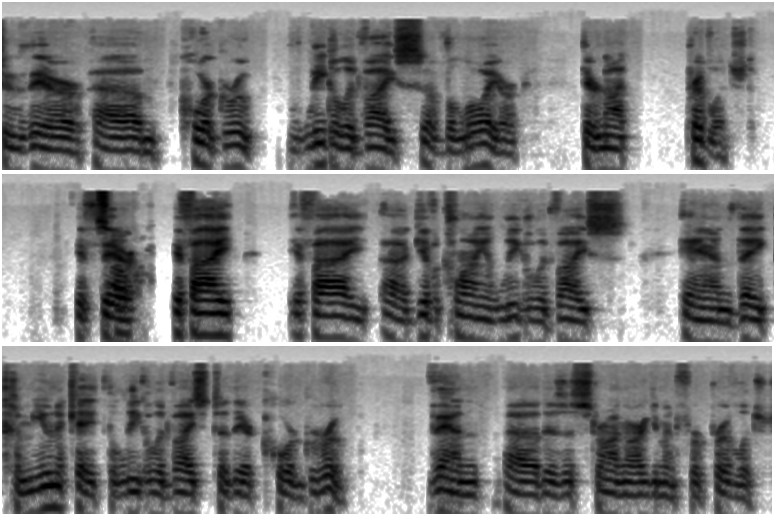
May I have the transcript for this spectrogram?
to their um, core group legal advice of the lawyer, they're not privileged. If they're so, if I if I uh, give a client legal advice and they communicate the legal advice to their core group, then uh, there's a strong argument for privilege.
